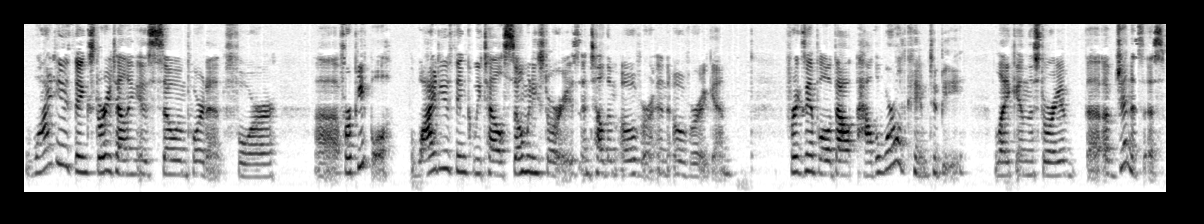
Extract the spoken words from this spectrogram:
Why do you think storytelling is so important for, uh, for people? Why do you think we tell so many stories and tell them over and over again? For example, about how the world came to be, like in the story of, uh, of Genesis.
